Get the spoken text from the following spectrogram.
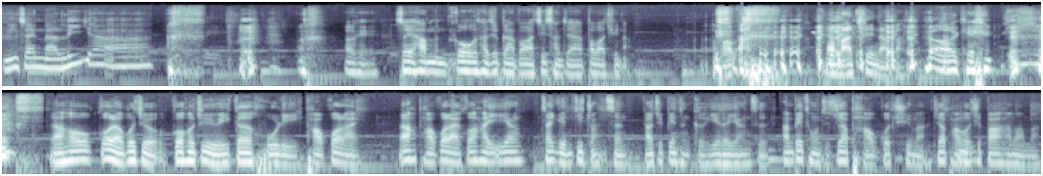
你在哪里呀？OK，所以他们过后他就跟他爸爸去参加《爸爸去哪爸爸 妈妈去哪吧？》OK，然后过了不久，过后就有一个狐狸跑过来，然后跑过来过后，他一样在原地转身，然后就变成隔夜的样子。安倍童子就要跑过去嘛，就要跑过去抱他妈妈。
